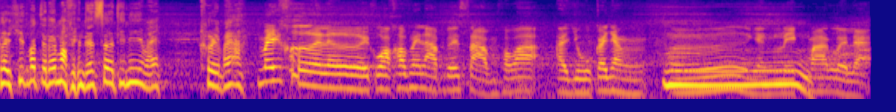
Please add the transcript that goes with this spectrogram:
เคยคิดว่าจะได้มาเป็นแดนเซอร์ที่นี่ไหม เคยไหมอะ ไม่เคยเลย กลัวเขาไม่รับด้วยซ้ำเพราะว่าอายุก็ยังอืเอมอยังเล็กมากเลยแหละ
